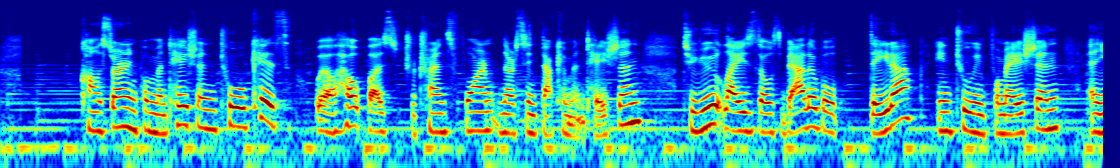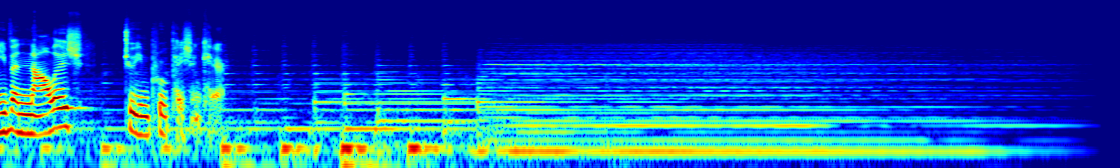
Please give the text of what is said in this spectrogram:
Concern implementation toolkits will help us to transform nursing documentation to utilize those valuable data into information and even knowledge to improve patient care.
